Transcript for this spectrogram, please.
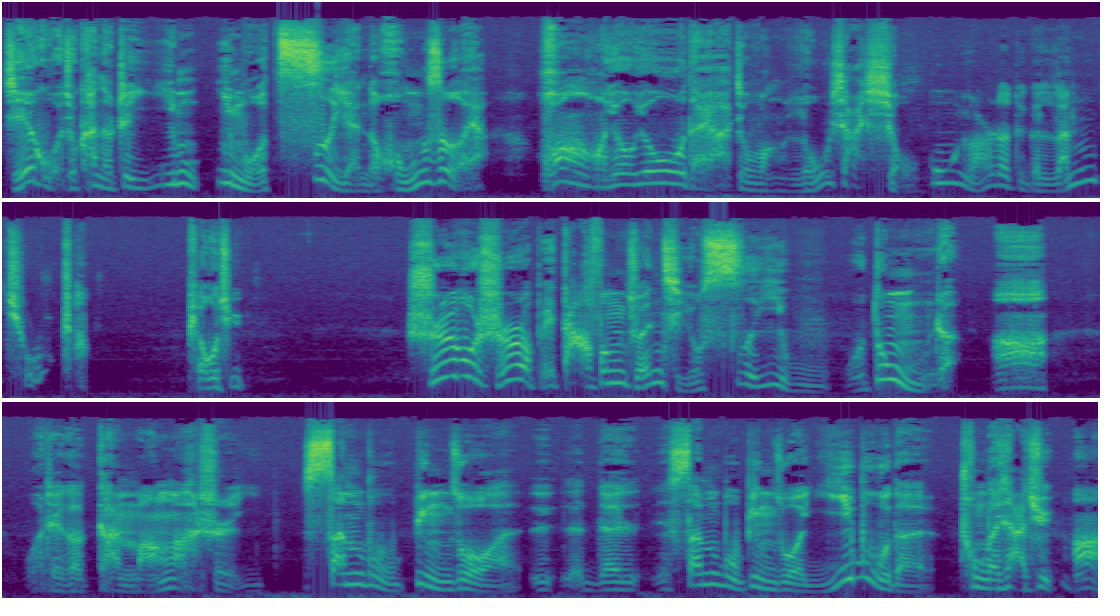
结果就看到这一一抹刺眼的红色呀，晃晃悠悠的呀，就往楼下小公园的这个篮球场飘去，时不时啊被大风卷起，又肆意舞动着啊！我这个赶忙啊是三步并作呃呃三步并作一步的冲了下去啊！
